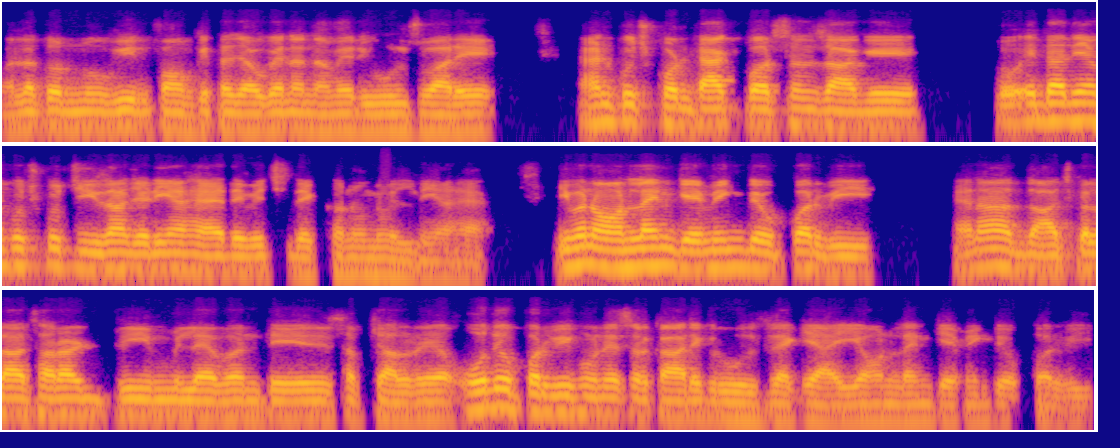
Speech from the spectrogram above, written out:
ਮਤਲਬ ਤੁਹਾਨੂੰ ਵੀ ਇਨਫਾਰਮ ਕੀਤਾ ਜਾਊਗਾ ਇਹਨਾਂ ਨਵੇਂ ਰੂਲਸ ਬਾਰੇ ਐਂਡ ਕੁਝ ਕੰਟੈਕਟ ਪਰਸਨਸ ਆਗੇ ਤੋਂ ਇਦਾਂ ਦੀਆਂ ਕੁਝ ਕੁ ਚੀਜ਼ਾਂ ਜਿਹੜੀਆਂ ਹੈ ਇਹਦੇ ਵਿੱਚ ਦੇਖਣ ਨੂੰ ਮਿਲਦੀਆਂ ਹੈ। ਇਵਨ ਆਨਲਾਈਨ ਗੇਮਿੰਗ ਦੇ ਉੱਪਰ ਵੀ ਹੈ ਨਾ ਅੱਜਕੱਲ ਆ ਸਾਰਾ ਡ੍ਰੀਮ 11 ਤੇ ਸਭ ਚੱਲ ਰਿਹਾ। ਉਹਦੇ ਉੱਪਰ ਵੀ ਹੁਣੇ ਸਰਕਾਰ ਇੱਕ ਰੂਲਸ ਲੈ ਕੇ ਆਈ ਹੈ ਆਨਲਾਈਨ ਗੇਮਿੰਗ ਦੇ ਉੱਪਰ ਵੀ।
